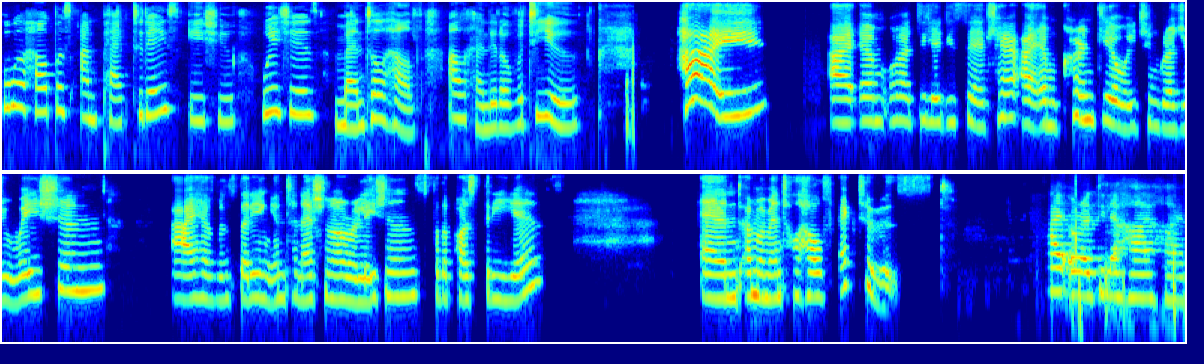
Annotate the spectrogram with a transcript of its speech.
who will help us unpack today's issue, which is mental health. I'll hand it over to you. Hi, I am Oratile Disetle. I am currently awaiting graduation. I have been studying international relations for the past three years, and I'm a mental health activist. Hi, Oratile. Hi, hi,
